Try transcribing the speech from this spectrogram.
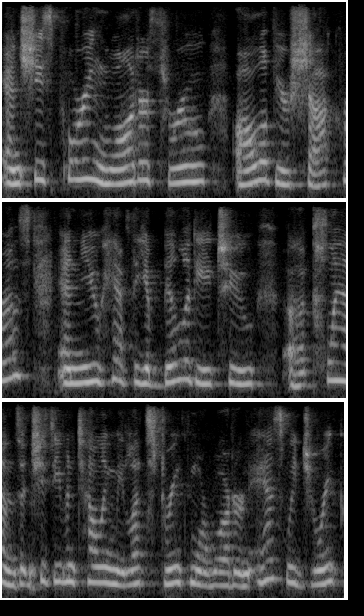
and she's pouring water through all of your chakras, and you have the ability to uh, cleanse. And she's even telling me, let's drink more water. And as we drink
